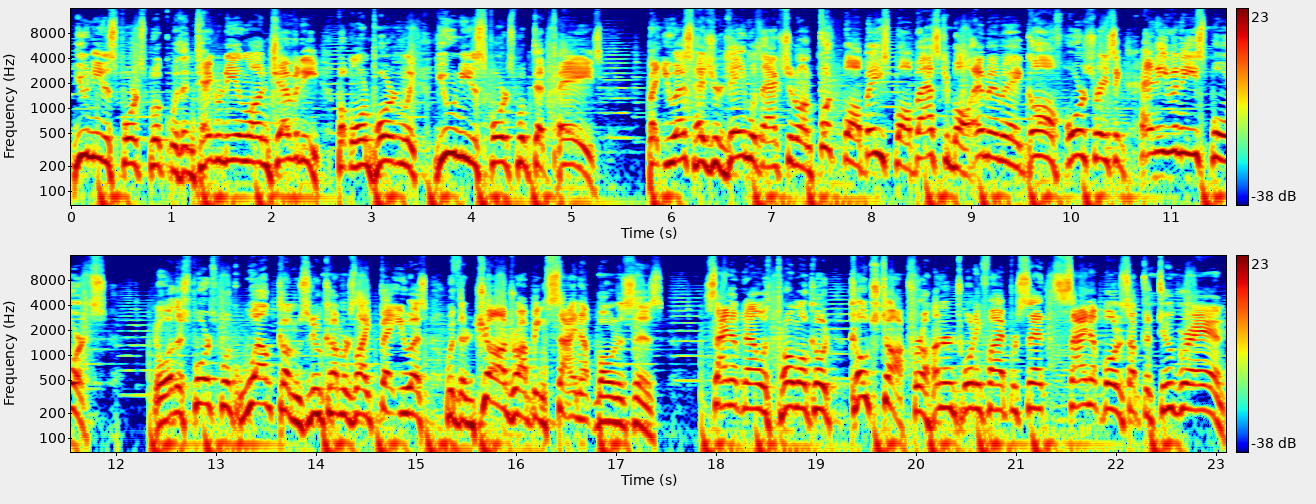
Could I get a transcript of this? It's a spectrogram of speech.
You need a sports book with integrity and longevity, but more importantly, you need a sports book that pays. BetUS has your game with action on football, baseball, basketball, MMA, golf, horse racing, and even esports. No other sportsbook welcomes newcomers like BetUS with their jaw-dropping sign-up bonuses. Sign up now with promo code Coach Talk for 125% sign-up bonus up to two grand.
